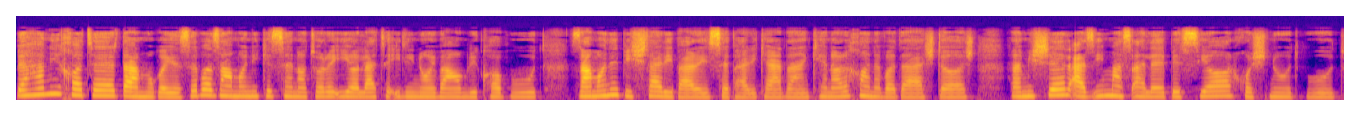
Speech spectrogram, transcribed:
به همین خاطر در مقایسه با زمانی که سناتور ایالت ایلینوی و آمریکا بود زمان بیشتری برای سپری کردن کنار خانوادهش داشت و میشل از این مسئله بسیار خوشنود بود.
